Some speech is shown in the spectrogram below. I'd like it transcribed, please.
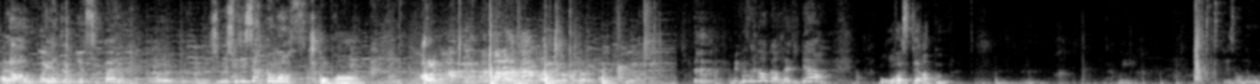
Alors, en vous voyant devenir si pâle, euh, je me suis dit ça recommence Je comprends. Ah oui Mais vous avez encore de la vigueur Bon, on va se taire un peu. Ah oui, taisons-nous.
